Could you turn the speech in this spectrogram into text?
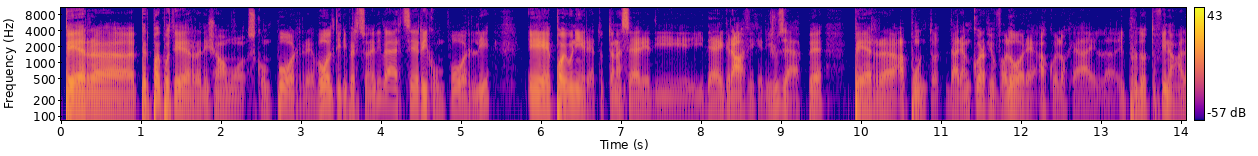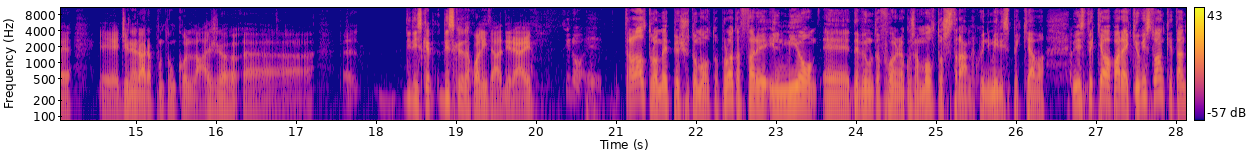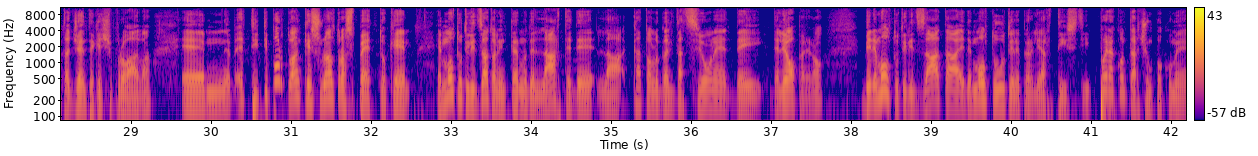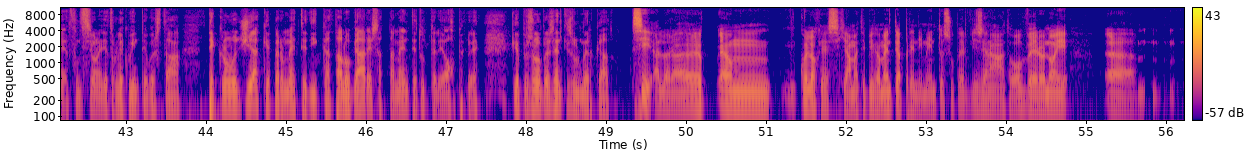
per, eh, per poi poter, diciamo, scomporre volti di persone diverse, ricomporli e poi unire tutta una serie di idee grafiche di Giuseppe per appunto dare ancora più valore a quello che è il, il prodotto finale e generare appunto un collage eh, di discre- discreta qualità direi. Sì, no, eh, tra l'altro a me è piaciuto molto. Ho provato a fare il mio eh, ed è venuta fuori una cosa molto strana, quindi mi rispecchiava, mi rispecchiava parecchio. Ho visto anche tanta gente che ci provava. Ehm, ti, ti porto anche su un altro aspetto che è molto utilizzato all'interno dell'arte ed è la catalogalizzazione dei- delle opere, no? Viene molto utilizzata ed è molto utile per gli artisti. Puoi raccontarci un po' come funziona dietro le quinte questa tecnologia che permette di catalogare esattamente tutte le opere che sono presenti sul mercato? Sì, allora eh, è un, quello che si chiama tipicamente apprendimento supervisionato, ovvero noi eh,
